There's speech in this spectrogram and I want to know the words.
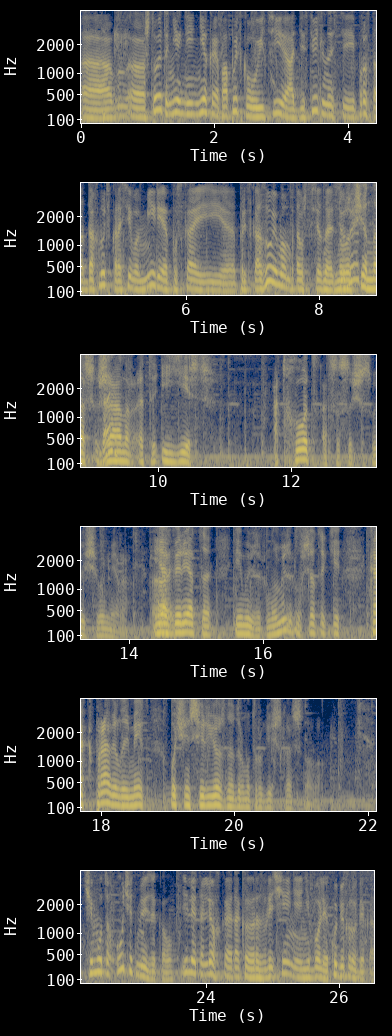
Э, э, что это? Не, не- некая попытка уйти от действительности и просто отдохнуть в красивом мире, пускай и предсказуемом, потому что все знают Но сюжет. вообще наш Да, жанр это и есть отход от сосуществующего мира. И оперетта, и мюзикл. Но мюзикл все-таки, как правило, имеет очень серьезную драматургическую основу. Чему-то учит мюзикл? Или это легкое такое развлечение, не более кубик Рубика?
